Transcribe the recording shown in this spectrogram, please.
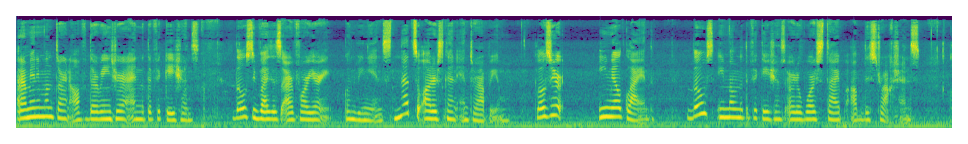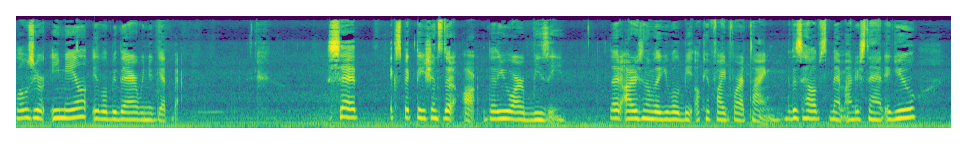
At a minimum, turn off the ringer and notifications. Those devices are for your convenience, not so others can interrupt you. Close your email client. Those email notifications are the worst type of distractions. Close your email, it will be there when you get back. Set expectations that are that you are busy. Let others know that you will be occupied for a time. This helps them understand that you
